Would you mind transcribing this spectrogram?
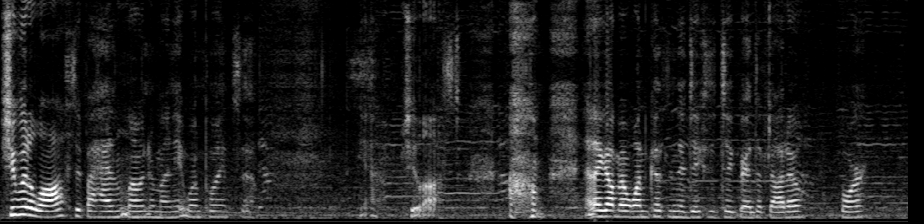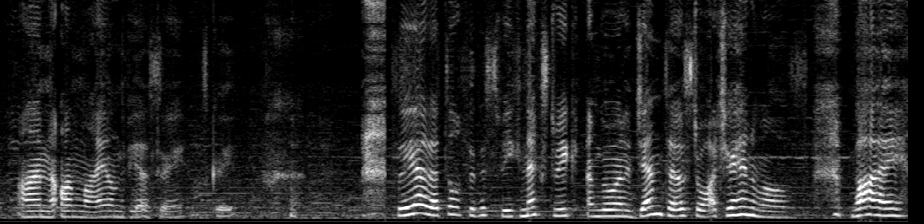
She would have lost if I hadn't loaned her money at one point, so, yeah, she lost. Um, and I got my one cousin addicted to Grand Theft Auto 4 on online on the PS3. It's great. so yeah, that's all for this week. Next week, I'm going to Jen's house to watch your animals. Bye!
